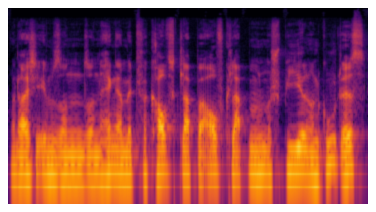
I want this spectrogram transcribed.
Und da ich eben so einen, so einen Hänger mit Verkaufsklappe, Aufklappen, Spielen und gut ist.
